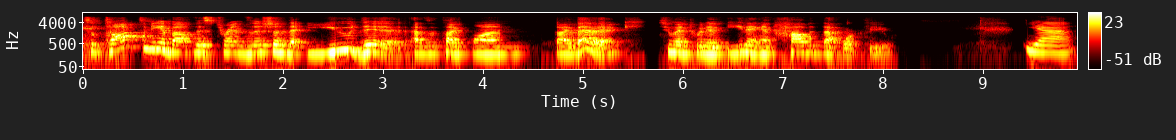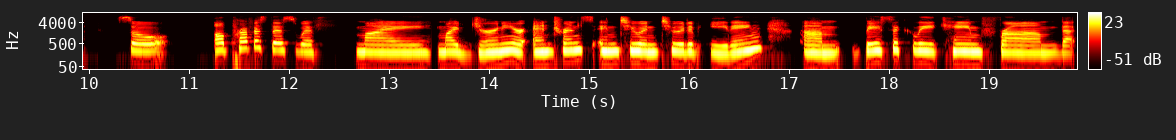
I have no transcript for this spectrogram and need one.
So, talk to me about this transition that you did as a type 1 diabetic to intuitive eating and how did that work for you? Yeah. So, I'll preface this with my my journey or entrance into intuitive eating um, basically came from that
